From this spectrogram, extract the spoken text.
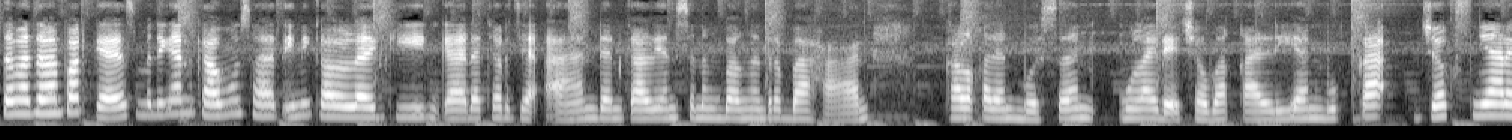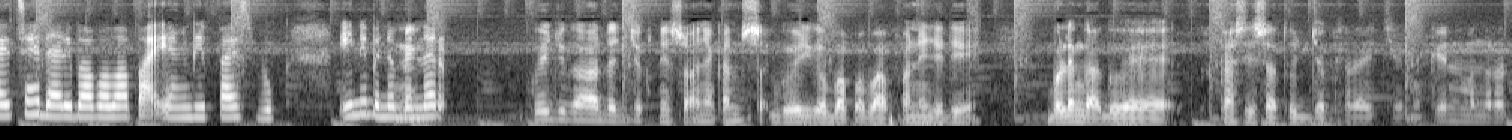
teman-teman podcast, mendingan kamu saat ini kalau lagi nggak ada kerjaan dan kalian seneng banget rebahan, kalau kalian bosen, mulai deh coba kalian buka jokesnya receh dari bapak-bapak yang di Facebook. Ini bener-bener. Gue juga ada jokes nih, soalnya kan gue juga bapak-bapak nih, jadi boleh nggak gue kasih satu jokes receh mungkin menurut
